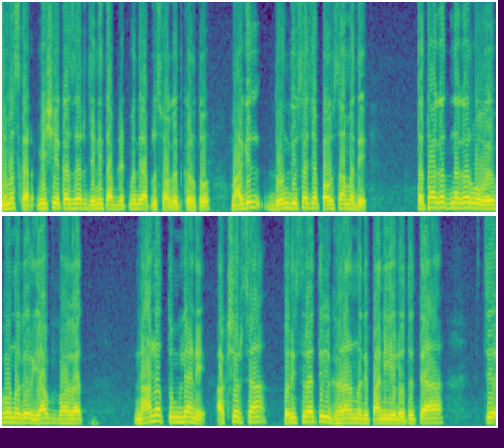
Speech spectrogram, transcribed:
नमस्कार मी शेख अझर जनित अपडेटमध्ये आपलं स्वागत करतो. मागील दोन दिवसाच्या पावसामध्ये तथागत नगर व वैभव नगर या भागात नाला तुंबल्याने अक्षरशः परिसरातील घरांमध्ये पाणी गेलं होतं. त्या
